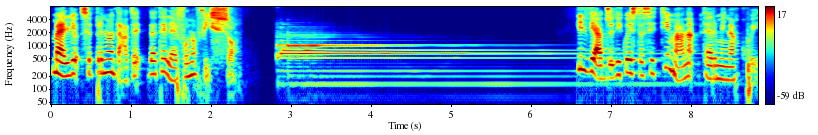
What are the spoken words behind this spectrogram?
Meglio se prenotate da telefono fisso. Il viaggio di questa settimana termina qui.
